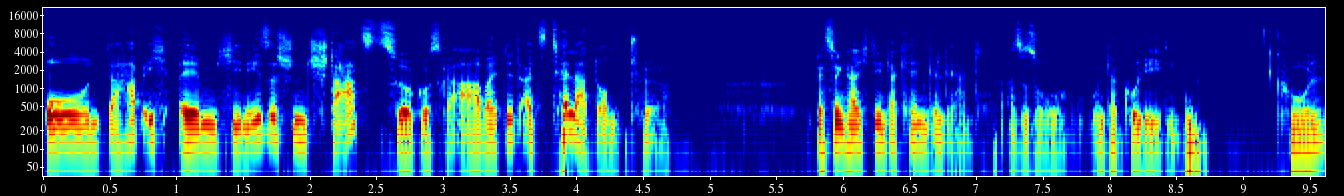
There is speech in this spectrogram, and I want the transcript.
Und da habe ich im chinesischen Staatszirkus gearbeitet als Tellerdompteur. Deswegen habe ich den da kennengelernt. Also so unter Kollegen. Cool.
